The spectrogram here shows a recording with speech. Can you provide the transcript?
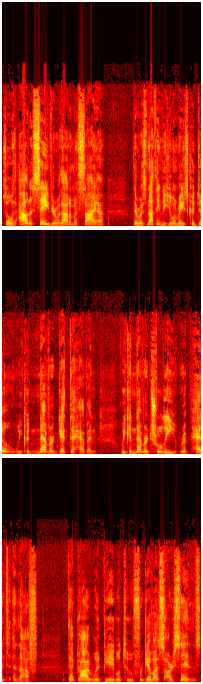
So without a Savior, without a Messiah, there was nothing the human race could do. We could never get to heaven. We can never truly repent enough that God would be able to forgive us our sins.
